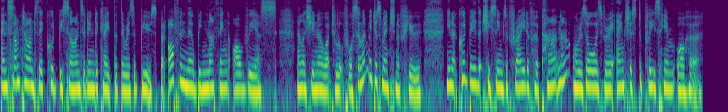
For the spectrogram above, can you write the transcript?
And sometimes there could be signs that indicate that there is abuse, but often there'll be nothing obvious unless you know what to look for. So let me just mention a few. You know, it could be that she seems afraid of her partner or is always very anxious to please him or her.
